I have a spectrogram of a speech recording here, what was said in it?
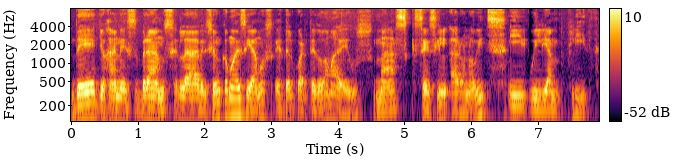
de Johannes Brahms. La versión, como decíamos, es del cuarteto Amadeus más Cecil Aronovitz y William Pleath.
